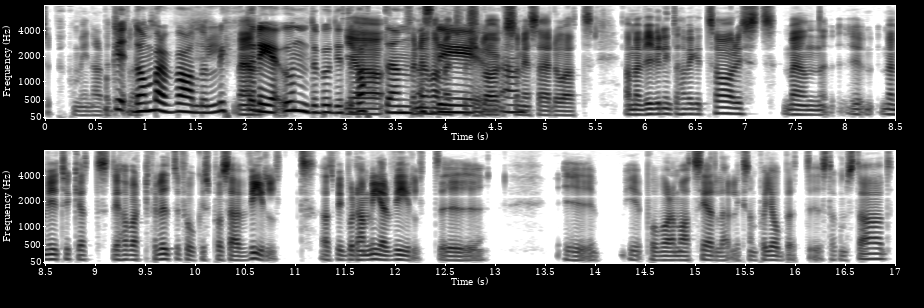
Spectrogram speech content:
typ på min Okej, arbetsplats. de bara valde att lyfta Men- det under budgetdebatten. Ja, för nu Alltså har de det- ett förslag ja. som är så här då att ja, men vi vill inte ha vegetariskt, men, eh, men vi tycker att det har varit för lite fokus på så här vilt. Att vi borde ha mer vilt i, i, i, på våra matsedlar, liksom på jobbet i Stockholms stad.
